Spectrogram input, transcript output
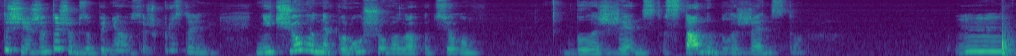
Точніше, не те, щоб зупинявся, щоб просто нічого не порушувало оцього блаженства, стану блаженства. М.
